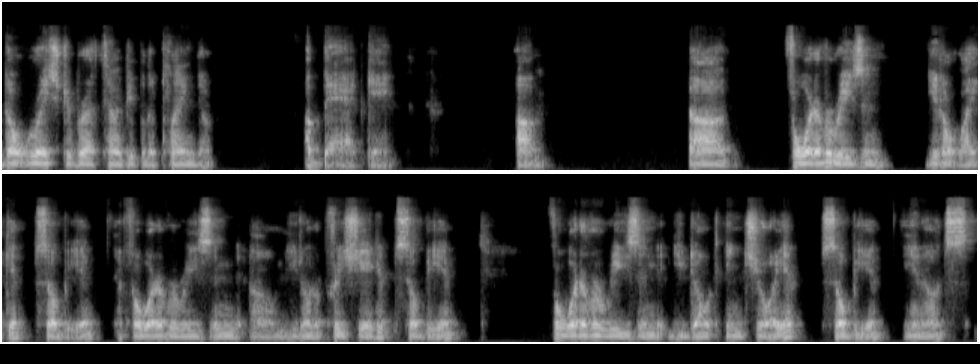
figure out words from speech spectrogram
don't waste your breath telling people they're playing the, a bad game? Um uh for whatever reason you don't like it so be it. And for whatever reason um you don't appreciate it so be it. For whatever reason you don't enjoy it so be it. You know it's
